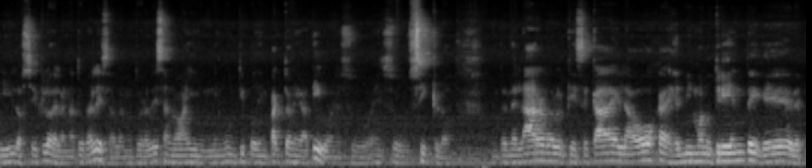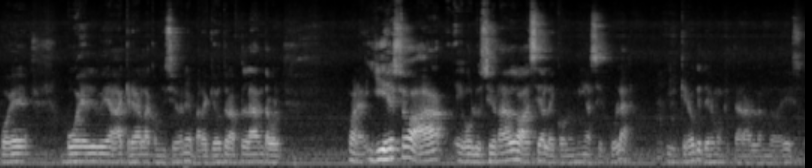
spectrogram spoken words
y los ciclos de la naturaleza. La naturaleza no hay ningún tipo de impacto negativo en su, en su ciclo. El árbol que se cae, la hoja, es el mismo nutriente que después vuelve a crear las condiciones para que otra planta... Bueno, y eso ha evolucionado hacia la economía circular. Y creo que tenemos que estar hablando de eso,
